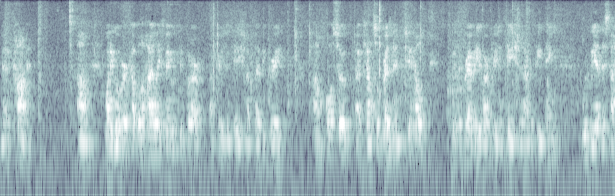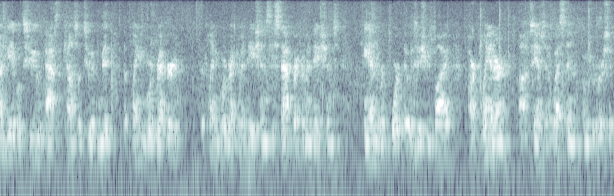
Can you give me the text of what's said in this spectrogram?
Metacomet. Um, Want to go over a couple of highlights, maybe we could put our our presentation up, that'd be great. Um, Also, uh, Council President, to help with the brevity of our presentation and our repeating, would we at this time be able to ask the council to admit the planning board record, the planning board recommendations, the staff recommendations, and the report that was issued by our planner, uh, Sampson and Weston, always reverse it,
